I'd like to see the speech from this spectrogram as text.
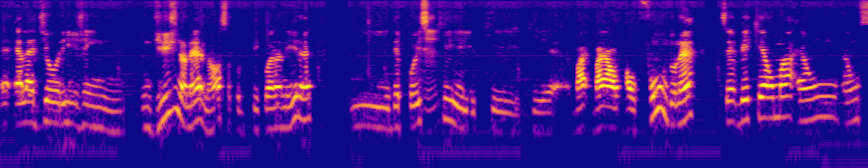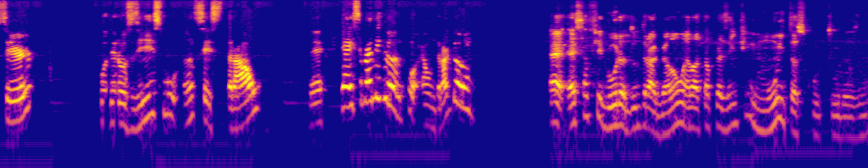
é, ela é de origem indígena, né? Nossa, tupi guarani, né? E depois hum. que, que, que vai, vai ao, ao, fundo, né? Você vê que é, uma, é, um, é um ser poderosíssimo, ancestral, né? E aí você vai ligando, pô, é um dragão. É, essa figura do dragão, ela tá presente em muitas culturas, né?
